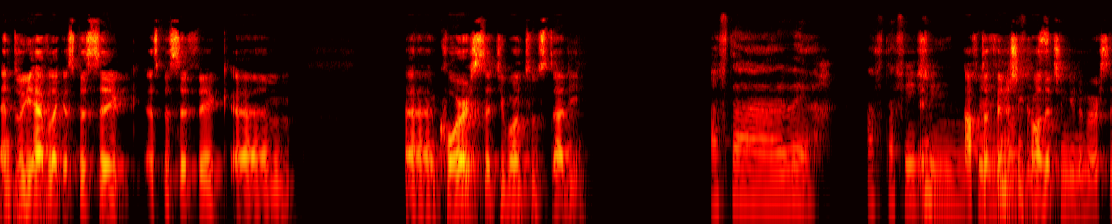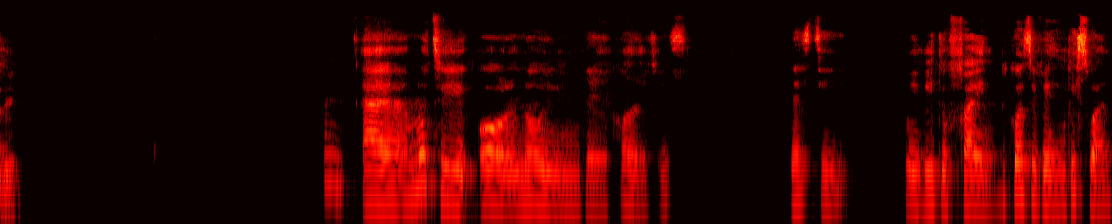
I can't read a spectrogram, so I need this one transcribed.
And do you have like a specific, a specific um, uh, course that you want to study After there, after in, finishing after finishing office. college and university? Mm, I am not all knowing the colleges. Just maybe to find because even this one,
